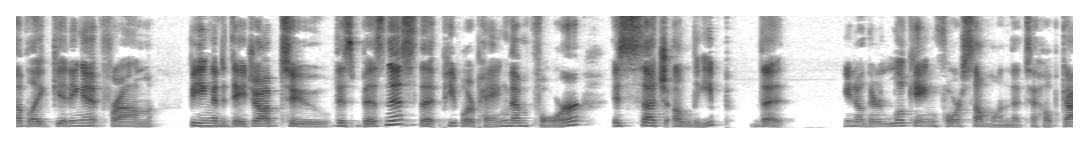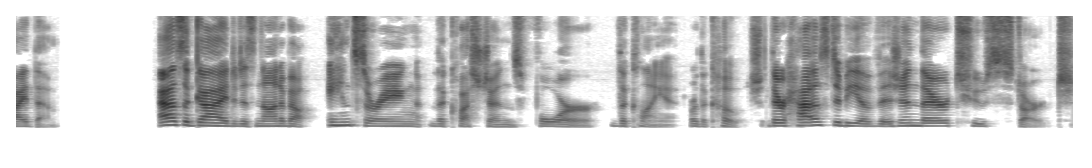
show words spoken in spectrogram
of like getting it from being at a day job to this business that people are paying them for is such a leap that, you know, they're looking for someone that to help guide them as a guide, it is not about answering the questions for the client or the coach. There has to be a vision there to start.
